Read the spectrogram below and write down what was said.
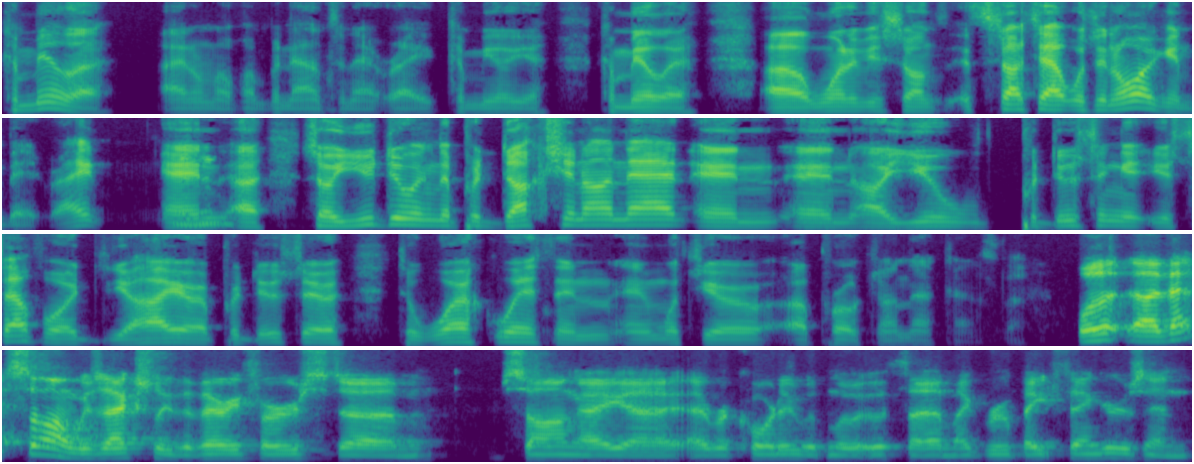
Camilla, I don't know if I'm pronouncing that right. Camellia, Camilla, uh, one of your songs. It starts out with an organ bit, right? And uh, so you doing the production on that, and and are you producing it yourself, or do you hire a producer to work with? And and what's your approach on that kind of stuff? Well, uh, that song was actually the very first um, song I, uh, I recorded with with uh, my group Eight Fingers, and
